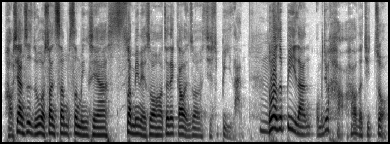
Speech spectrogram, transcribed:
好像是如果算生生明先算命来说哈，这些高人说其实必然。如果是必然，我们就好好的去做，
